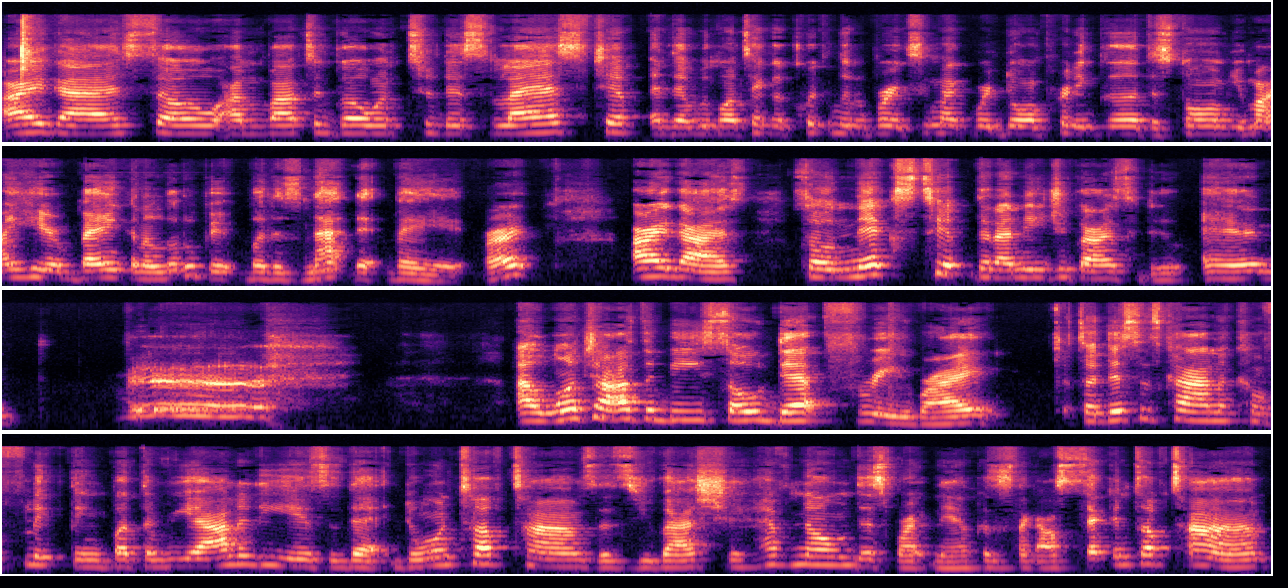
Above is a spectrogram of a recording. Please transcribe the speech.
All right, guys. So I'm about to go into this last tip, and then we're gonna take a quick little break. Seems like we're doing pretty good. The storm, you might hear banging a little bit, but it's not that bad, right? All right, guys. So next tip that I need you guys to do, and I want y'all to be so debt free, right? So this is kind of conflicting, but the reality is that during tough times, as you guys should have known this right now, because it's like our second tough time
